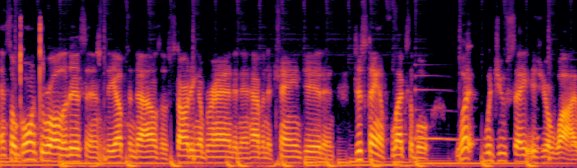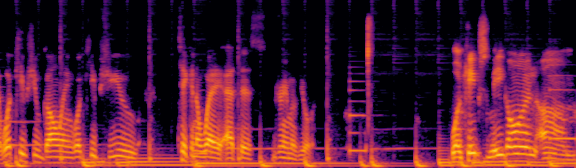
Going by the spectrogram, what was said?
And so going through all of this and the ups and downs of starting a brand and then having to change it and just staying flexible, what would you say is your why? What keeps you going? What keeps you ticking away at this dream of yours? what keeps me going um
